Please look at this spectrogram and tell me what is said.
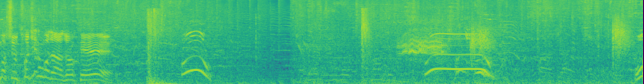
테큐 맞추면 터지는 거잖아 저렇게 오! 오! 어?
